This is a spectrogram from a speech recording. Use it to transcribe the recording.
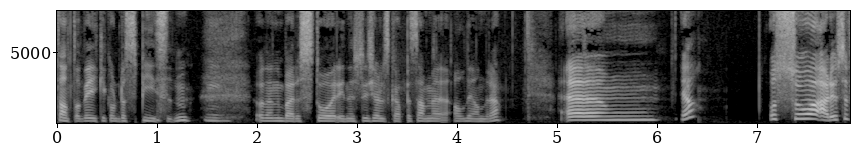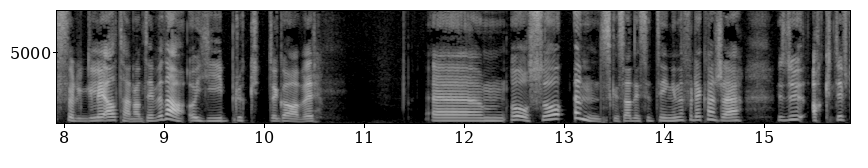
tanta di ikke kommer til å spise den, mm. og den bare står innerst i kjøleskapet sammen med alle de andre. Um, ja. Og så er det jo selvfølgelig alternativet, da, å gi brukte gaver. Um, og også ønske seg disse tingene, for det kanskje Hvis du aktivt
